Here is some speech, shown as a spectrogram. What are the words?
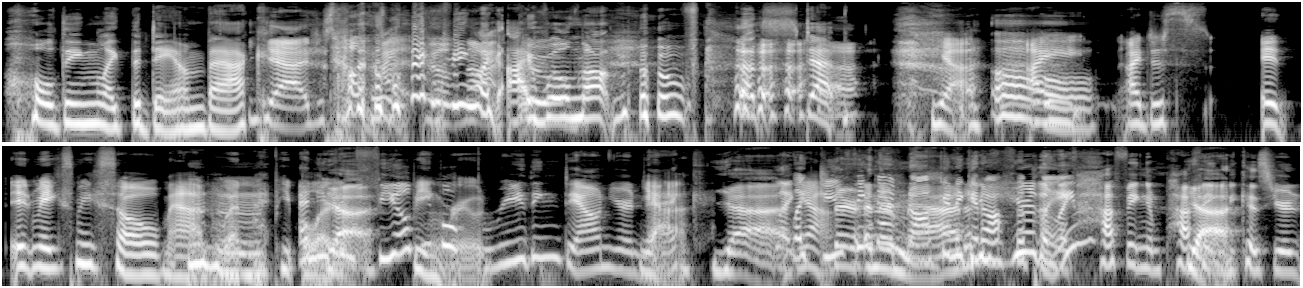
holding like the dam back. Yeah, just I being not like, I will not move. That step. Yeah. Oh, I I just it it makes me so mad Mhm. when people And are you Yeah. can feel being people rude. breathing down your neck. Yeah. Like, like, yeah. do you They're- think I'm not going to get you off hear the them like huffing and puffing Yeah. because you're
